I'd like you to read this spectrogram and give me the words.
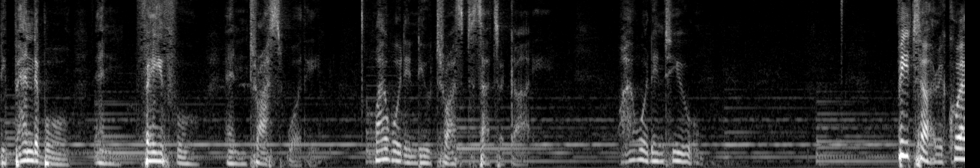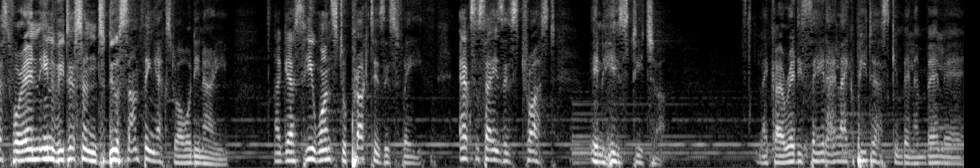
dependable and faithful and trustworthy. Why wouldn't you trust such a guy? Why wouldn't you? Peter requests for an invitation to do something extraordinary. I guess he wants to practice his faith, exercise his trust in his teacher. Like I already said, I like Peter's kimbelembele.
